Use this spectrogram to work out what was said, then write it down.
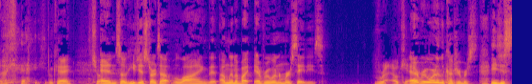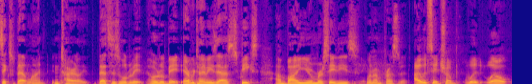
Okay. Okay, Sure. and so he just starts out lying that I'm going to buy everyone a Mercedes. Right. Okay. Everyone in the country, he just sticks with that line entirely. That's his whole debate. Whole debate. Every time he's asked, speaks, I'm buying you a Mercedes when I'm president. I would say Trump would. Well,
